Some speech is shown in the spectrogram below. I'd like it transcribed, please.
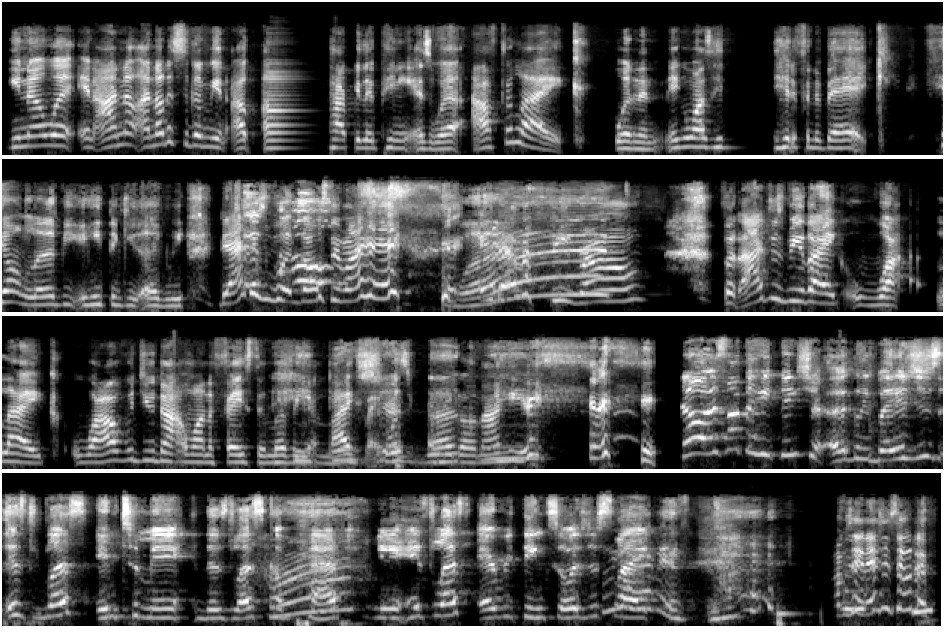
You know what? And I know I know this is gonna be an unpopular opinion as well. I feel like when a nigga wants to hit, hit it from the back, he don't love you and he think you ugly. That is what goes in my head. and that would be What? wrong. But I just be like, why? Like, why would you not want to face the love He of your life? Like, what's really going on here? No, it's not that he thinks you're ugly, but it's just it's less intimate. There's less Huh? compassion. It's less everything. So it's just like I I'm saying that's just what it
